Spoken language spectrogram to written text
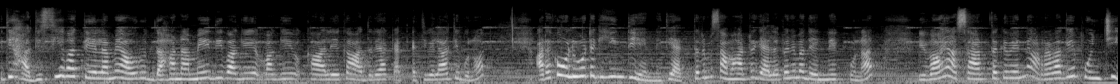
ඉති හදිසියවත් ඒලම අවුරුත් දහ නමේදී වගේ වගේ කාලයක ආදරයක් ඇති වෙලා තිබුණොත් අරක ඔලුවට ගිහින් තියෙන්නේ. ඉතින් ඇත්තටම සමහරට ගැළපෙනම දෙන්නෙක් වුණත් විවාහය අසාර්ථක වෙන්න අර වගේ පුංචි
